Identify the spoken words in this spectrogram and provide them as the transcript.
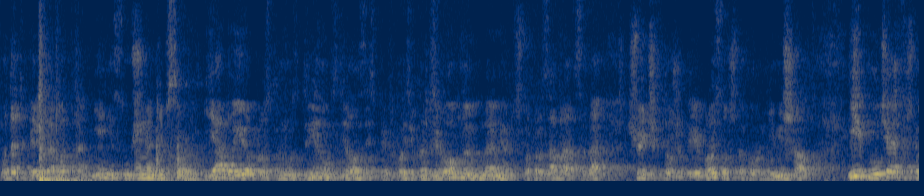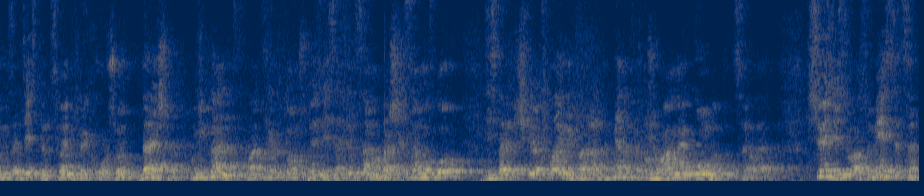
вот эта перегородка не несущая. Она гипсовая. Я бы ее просто, ну, сдвинул, сделал здесь при входе гардеробную, например, чтобы разобраться, да. Счетчик тоже перебросил, чтобы он не мешал. И получается, что мы задействуем с вами прихожую. Дальше, уникальность квартиры в том, что здесь один из самых больших санузлов. Здесь порядка 4,5 квадратных метров, это уже ванная комната целая. Все здесь у вас уместится,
